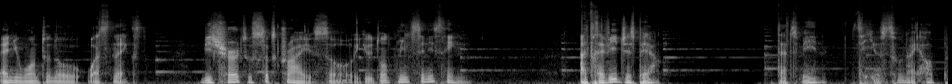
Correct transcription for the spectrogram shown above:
and you want to know what's next, be sure to subscribe so you don't miss anything. À très vite, j'espère. That's mean. See you soon, I hope.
